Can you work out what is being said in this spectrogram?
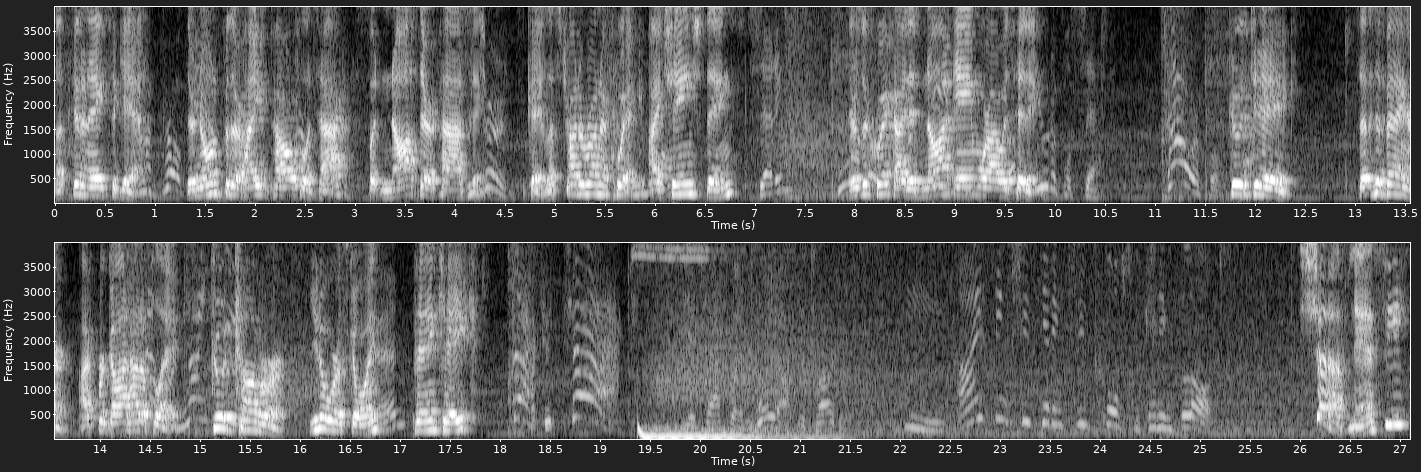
Let's get an ace again. They're known for their height and powerful attack, but not their passing. Okay, let's try to run a quick. I changed things. There's a quick. I did not aim where I was hitting. Beautiful set. Powerful. Good dig. Set it to banger. I forgot how to play. Good cover. You know where it's going. Pancake. Back attack. The attack went way off the target. Hmm, I think she's getting too cautious of getting blocked. Shut up, Nancy.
